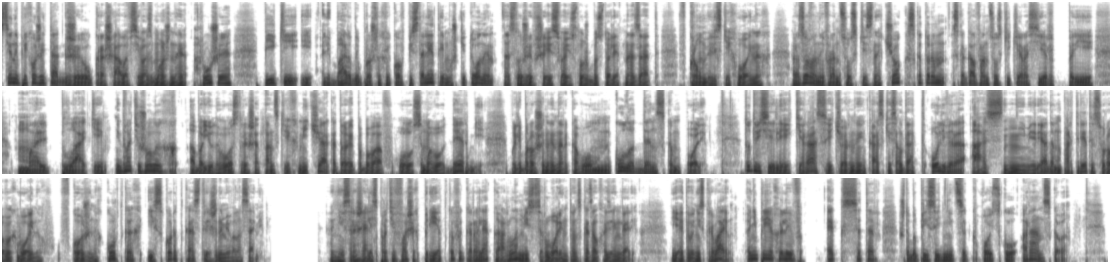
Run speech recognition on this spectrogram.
Стены прихожей также украшало всевозможное оружие, пики и алебарды прошлых веков, пистолеты и мушкетоны, отслужившие свою службу сто лет назад в Кромвельских войнах, разорванный французский значок, с которым скакал французский кирасир при Мальплаке, и два тяжелых обоюдоострых шотландских меча, которые, побывав у самого Дерби, были брошены на роковом Кулоденском поле. Тут висели керасы и черные каски солдат Оливера, а с ними рядом портреты суровых воинов в кожаных куртках и с коротко остриженными волосами. «Они сражались против ваших предков и короля Карла, мистер Уоррингтон», — сказал хозяин Гарри. «Я этого не скрываю. Они приехали в Эксетер, чтобы присоединиться к войску Аранского.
